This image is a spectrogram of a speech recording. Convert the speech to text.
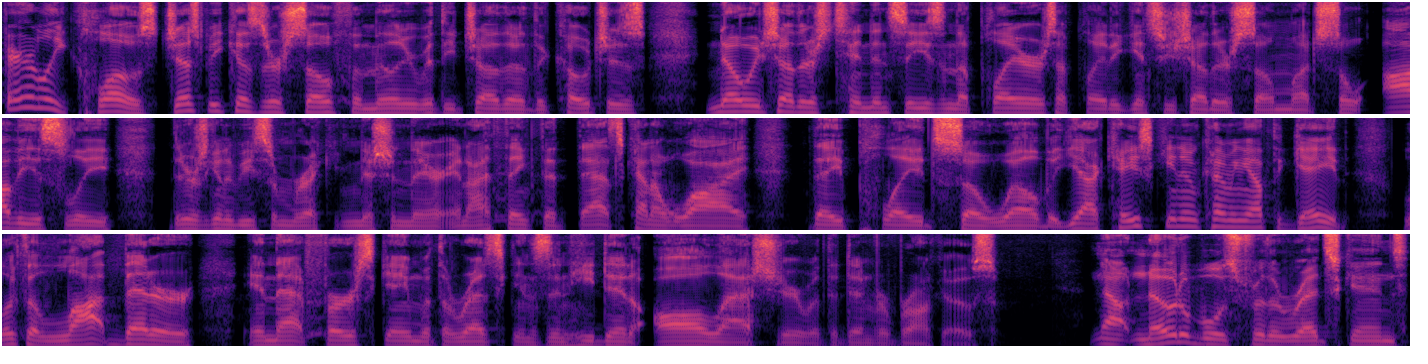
fairly close just because they're so familiar with each other. The coaches know each other's tendencies and the players have played against each other so much. So obviously, there's going to be some recognition there. And I think that that's kind of why they played so well. But yeah, Case Keenum coming out the gate looked a lot better in that first game with the Redskins than he did all last year with the Denver Broncos. Now, notables for the Redskins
